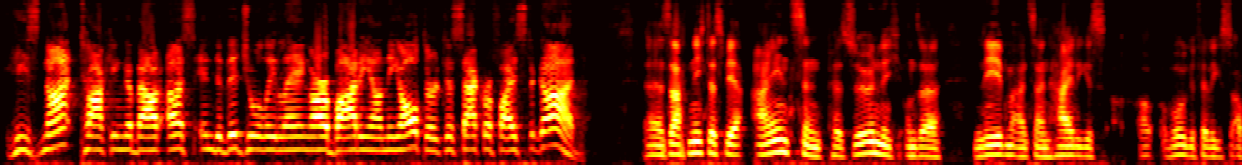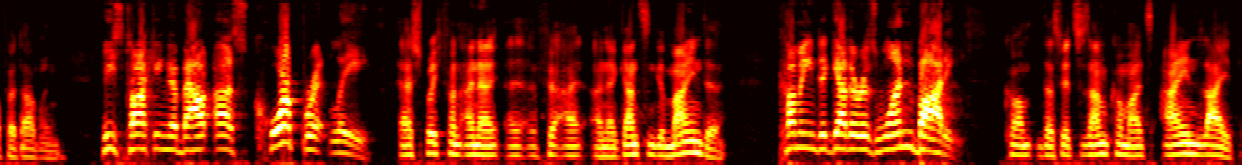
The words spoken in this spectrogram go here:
He's not talking about us individually laying our body on the altar to sacrifice to God. Er sagt nicht, dass wir einzeln persönlich unser Leben als ein heiliges, wohlgefälliges Opfer darbringen. He's talking about us corporately Er spricht von einer, äh, für ein, einer ganzen Gemeinde, coming together as one body komm, dass wir zusammenkommen als ein Leib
